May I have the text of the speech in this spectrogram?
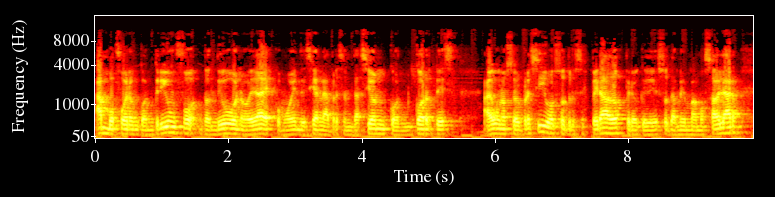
ambos fueron con triunfo, donde hubo novedades, como bien decía en la presentación, con cortes algunos sorpresivos, otros esperados, pero que de eso también vamos a hablar.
